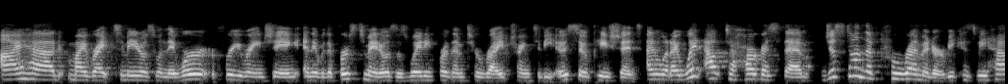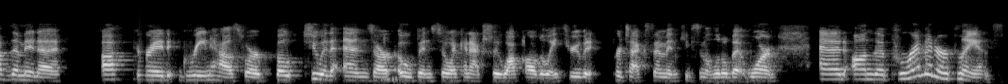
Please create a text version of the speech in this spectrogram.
I had my ripe tomatoes when they were free ranging and they were the first tomatoes. I was waiting for them to ripe, trying to be oh so patient. And when I went out to harvest them, just on the perimeter, because we have them in a off-grid greenhouse where both two of the ends are open so I can actually walk all the way through, but it protects them and keeps them a little bit warm. And on the perimeter plants,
